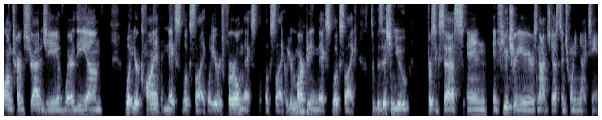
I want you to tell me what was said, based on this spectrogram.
long term strategy of where the um, what your client mix looks like, what your referral mix looks like, what your marketing mix looks like to position you for success in in future years, not just in 2019.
